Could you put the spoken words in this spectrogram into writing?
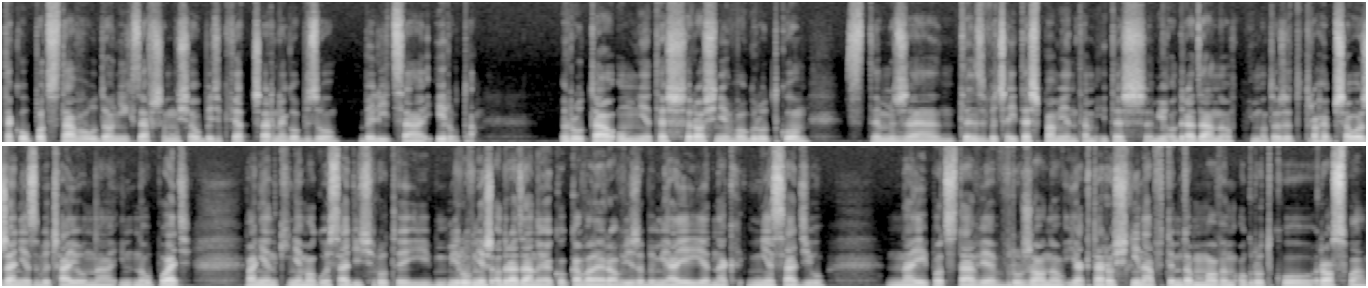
Taką podstawą do nich zawsze musiał być kwiat czarnego bzu, bylica i ruta. Ruta u mnie też rośnie w ogródku, z tym, że ten zwyczaj też pamiętam i też mi odradzano, mimo to, że to trochę przełożenie zwyczaju na inną płeć. Panienki nie mogły sadzić ruty i mi również odradzano jako kawalerowi, żebym ja jej jednak nie sadził. Na jej podstawie wróżono, jak ta roślina w tym domowym ogródku rosła,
